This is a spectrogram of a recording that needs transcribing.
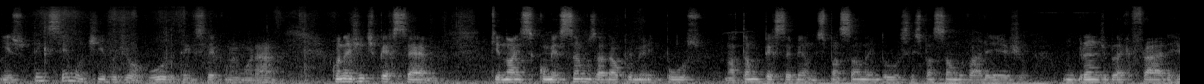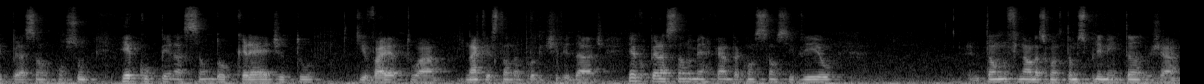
e isso tem que ser motivo de orgulho, tem que ser comemorado. Quando a gente percebe que nós começamos a dar o primeiro impulso nós estamos percebendo expansão da indústria, expansão do varejo, um grande Black Friday, recuperação do consumo, recuperação do crédito, que vai atuar na questão da produtividade, recuperação no mercado da construção civil. Então, no final das contas, estamos experimentando já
